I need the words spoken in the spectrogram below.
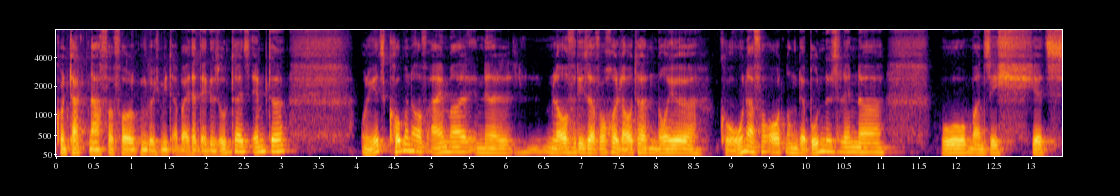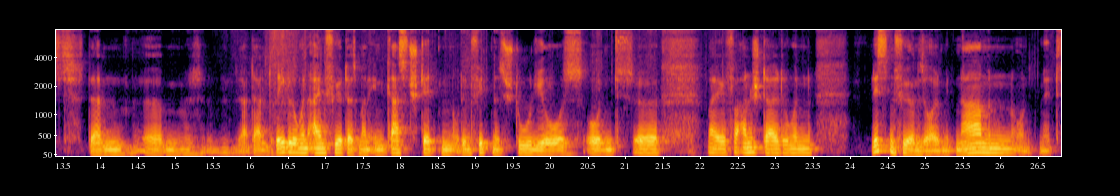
Kontaktnachverfolgung durch Mitarbeiter der Gesundheitsämter. Und jetzt kommen auf einmal in der im Laufe dieser Woche lauter neue Corona-Verordnungen der Bundesländer, wo man sich jetzt dann, ähm, dann Regelungen einführt, dass man in Gaststätten und in Fitnessstudios und äh, bei Veranstaltungen Listen führen soll mit Namen und mit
